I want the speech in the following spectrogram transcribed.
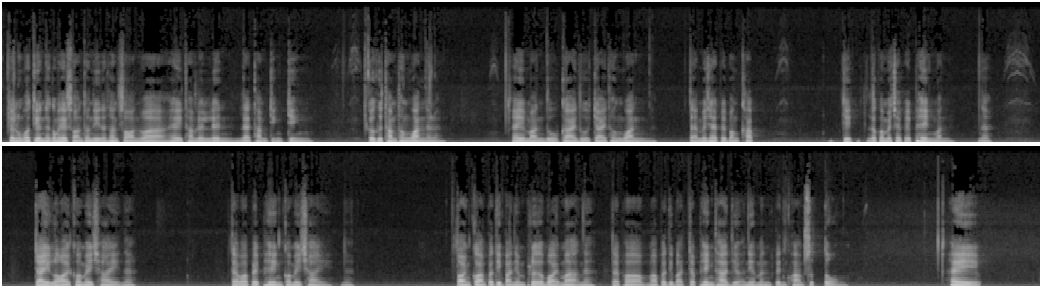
แต่หลวงพ่อเทียนท่านก็ไม่ได้สอนเท่านี้นะท่านสอนว่าให้ทำเล่นๆและทำจริง ๆ ก็คือทำทั้งวันนั่นแหละ ให้หมั่นดูกายดูใจทั้งวัน แต่ไม่ใช่ไปบังคับจิตแล้วก็ไม่ใช่ไปเพ่งมันนะใจลอยก็ไม่ใช่นะ แต่ว่าไปเพ่งก็ไม่ใช่นะตอนก่อนปฏิบัติเนี่ยเผลอบ่อยมากนะแต่พอมาปฏิบัติจะเพ่งท่าเยอะเนี่ยมันเป็นความสุดโต่งให้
